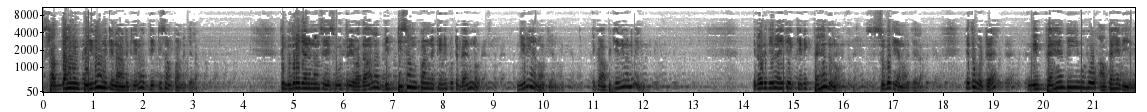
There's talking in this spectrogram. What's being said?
ශ්‍රද්ධාවෙන් පිළිගන්න කෙනාට කියනවා ditthi සම්පන්න කියලා. ඉතින් බුදුරජාණන් වහන්සේ මේ සූත්‍රයේ වදාලා ditthi සම්පන්න කෙනෙකුට බැන්නොත් නිර්යනවා කියනවා. ඒක අපි කියනව නෙමෙයි. ඒතකොට තියෙනවා ඒකේ කෙනෙක් පැහැදුනොත් සුගතිය යනවා කියලා. එතකොට මේ පැහැදීම හෝ අපැහැදීම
